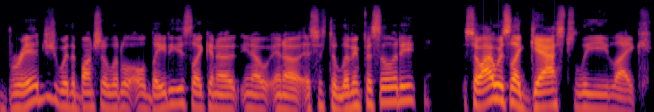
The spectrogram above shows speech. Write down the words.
bridge with a bunch of little old ladies like in a you know in a assisted living facility so I was like ghastly, like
